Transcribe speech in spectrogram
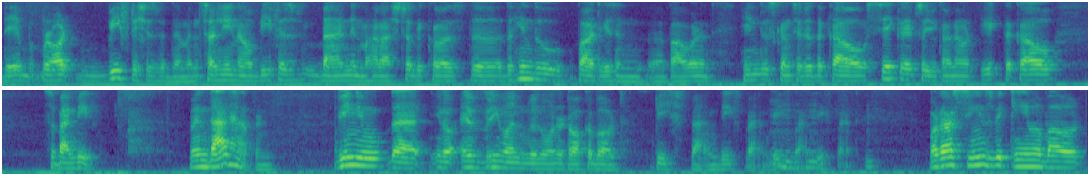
they brought beef dishes with them, and suddenly now beef is banned in Maharashtra because the the Hindu party is in uh, power, and Hindus consider the cow sacred, so you cannot eat the cow, so ban beef. When that happened, we knew that you know everyone will want to talk about beef ban, beef ban, beef ban, Mhm. beef ban. But our scenes became about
